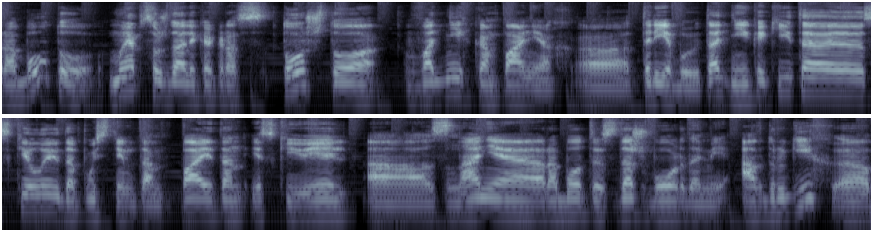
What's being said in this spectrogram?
работу, мы обсуждали как раз то, что в одних компаниях э, требуют одни какие-то скиллы, допустим, там Python, SQL, э, знания работы с дашбордами, а в других э,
